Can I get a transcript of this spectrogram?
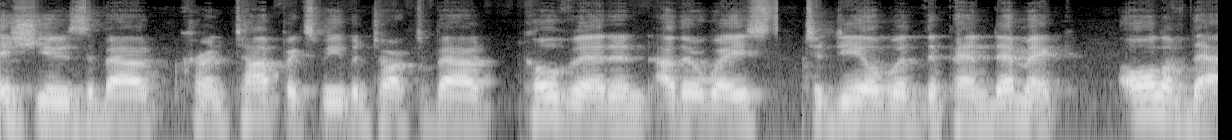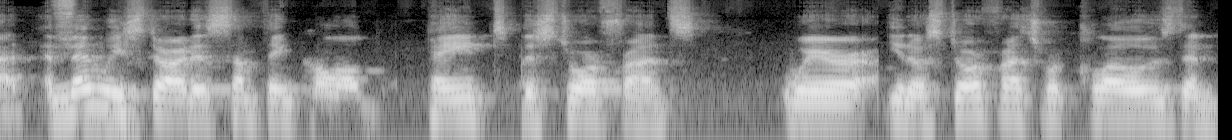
issues about current topics. We even talked about COVID and other ways to deal with the pandemic, all of that. And then we started something called Paint the Storefronts, where, you know, storefronts were closed and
